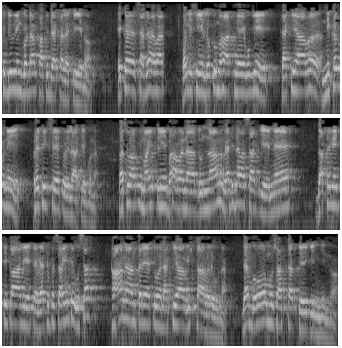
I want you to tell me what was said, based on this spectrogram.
සිදුවීම් ගොඩක් අපි දැකලා තියෙනවා. එක සදාවත් පොලිසිය ලොකු මහත්මයෙකුගේ රැකියාව නිකරුණේ ප්‍රතික්ෂේප වෙලා තිබුණා. පසු අපි මෛත්‍රී භාවනා දුන්නාම වැඩි දවසක් ගියේ නෑ. ගත වෙච්ච කාලයට වැටපසහිත උසස් කාණාන්තරයතුව රැකියාව විස්තාර වුණා. දැන් බොහෝම උසස් තත්ත්වයකින් ඉන්නවා.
